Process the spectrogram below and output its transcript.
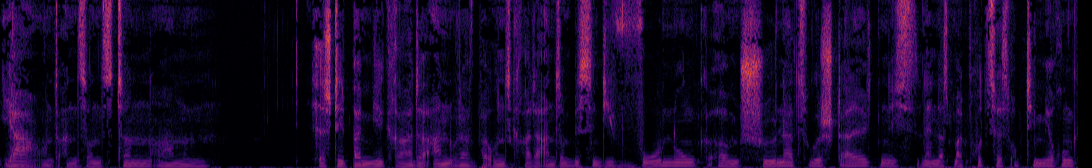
Ja, und ansonsten, ähm, es steht bei mir gerade an oder bei uns gerade an, so ein bisschen die Wohnung ähm, schöner zu gestalten. Ich nenne das mal Prozessoptimierung.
